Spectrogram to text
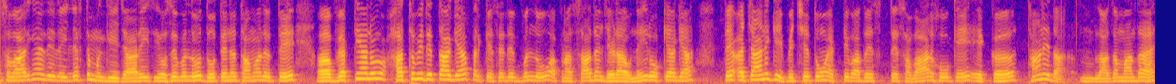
ਸਵਾਰੀਆਂ ਦੇ ਲਈ ਲਿਫਟ ਮੰਗੀ ਜਾ ਰਹੀ ਸੀ। ਉਸ ਦੇ ਵੱਲੋਂ ਦੋ ਤਿੰਨ ਥਾਵਾਂ ਦੇ ਉੱਤੇ ਵਿਅਕਤੀਆਂ ਨੂੰ ਹੱਥ ਵੀ ਦਿੱਤਾ ਗਿਆ, ਪਰ ਕਿਸੇ ਦੇ ਵੱਲੋਂ ਆਪਣਾ ਸਾਧਨ ਜਿਹੜਾ ਉਹ ਨਹੀਂ ਰੋਕਿਆ ਗਿਆ। ਤੇ ਅਚਾਨਕ ਹੀ ਪਿੱਛੇ ਤੋਂ ਐਕਟਿਵਾ ਦੇ ਤੇ ਸਵਾਰ ਹੋ ਕੇ ਇੱਕ ਥਾਣੇਦਾਰ ਮੁਲਾਜ਼ਮ ਆਂਦਾ ਹੈ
